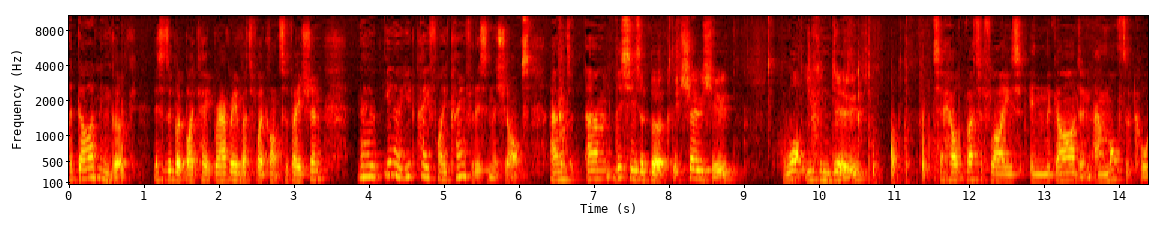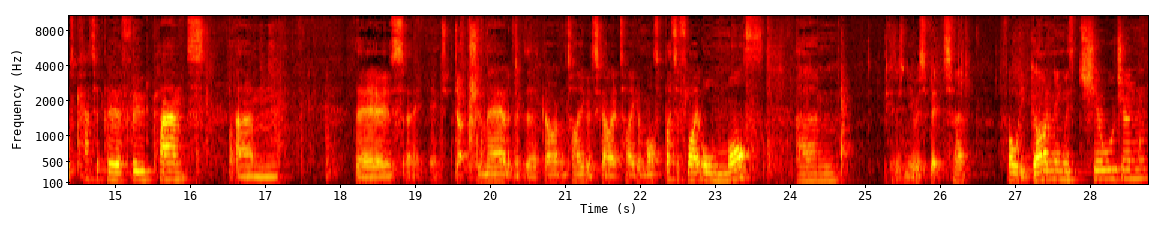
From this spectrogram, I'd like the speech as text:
a gardening book. This is a book by Kate Bradbury, Butterfly Conservation. Now, you know, you'd pay £5 for this in the shops, and um, this is a book that shows you what you can do to help butterflies in the garden, and moths, of course, caterpillar, food plants. Um, there's an introduction there, looking at the garden tiger and scarlet tiger moth, butterfly or moth, um, because it's new, it's a bit uh, foldy. Gardening with children,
